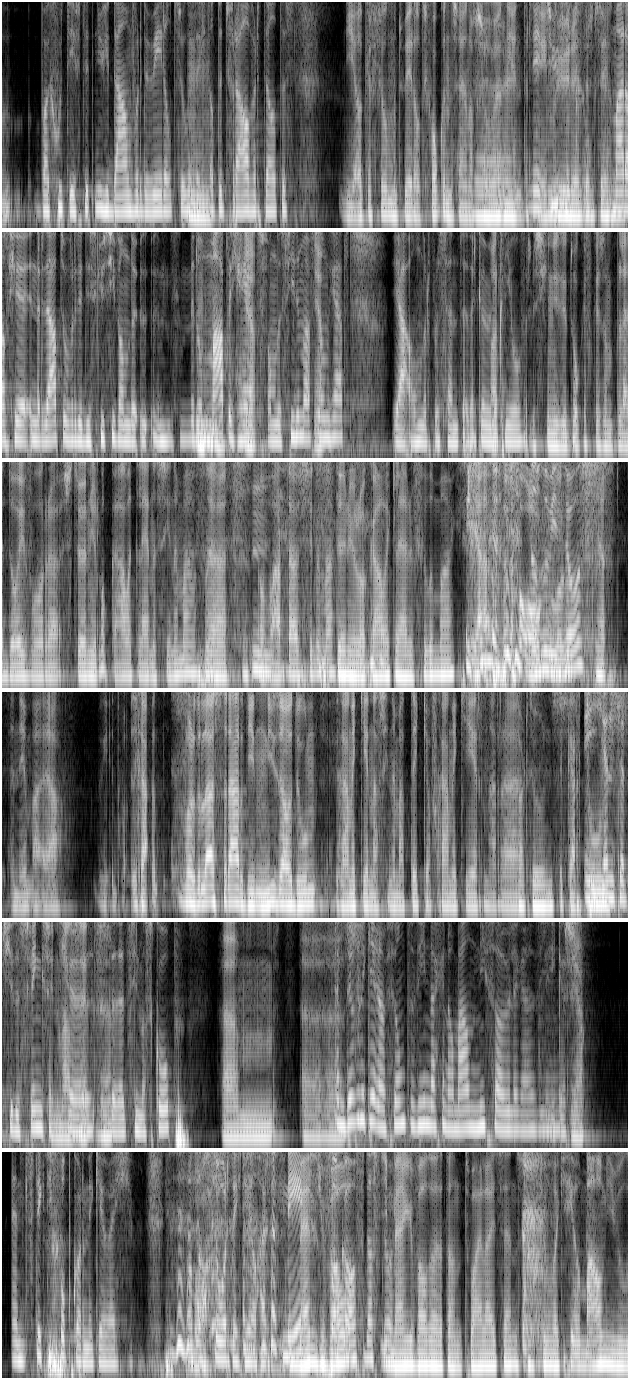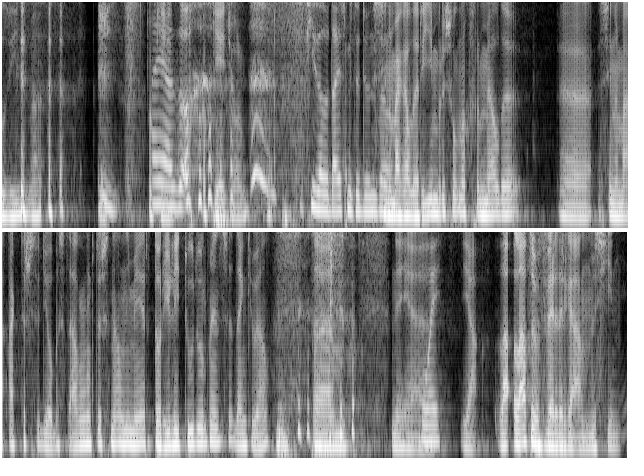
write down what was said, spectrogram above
wat goed heeft dit nu gedaan voor de wereld, zogezegd, Mhm. dat dit verhaal verteld is. Niet elke film moet wereldschokkend zijn of Ja, zo. Hè? Niet entertainment. Nee, tuurlijk. Maar als je inderdaad over de discussie van de eh, middelmatigheid Ja. van de cinemafilm gaat, ja, 100 procent, daar kunnen we Maar ook niet over. Misschien is dit ook even een pleidooi voor eh, steun je lokale kleine cinema. eh, Mm. Of arthouse cinema. Steun je lokale kleine filmmaker. Ja, Dat ook sowieso. bijvoorbeeld. Nee, maar ja. Ga, voor de luisteraar die het niet zou doen, ga een keer naar Cinematheek of ga een keer naar eh, Cartoons. de In cartoons. Gent heb je de Sphinx, heb Cinema je Z, het, het cinemascoop. Ehm, eh, En durf een keer een film te zien dat je normaal niet zou willen gaan zien. Zeker. Ja. En stik die popcorn een keer weg. Want dat stoort echt heel hard. Nee, in mijn geval, fuck off, dat in stoort. mijn geval zou het dan Twilight zijn. Dat is een film dat ik helemaal niet wil zien. Maar Oké, Ah ja, zo. oké, Jorn. Misschien zouden we dat eens moeten doen. De Zo. Cinema Galerie in Brussel nog vermelden. Eh, Cinema Actor Studio bestaat ondertussen al niet meer. Door jullie toedoen, mensen. Dank u wel. Ehm, nee, eh, Mooi. Ja, La- laten we verder gaan, misschien.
